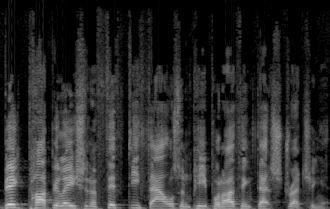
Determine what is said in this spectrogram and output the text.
big population of fifty thousand people, and I think that's stretching it.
